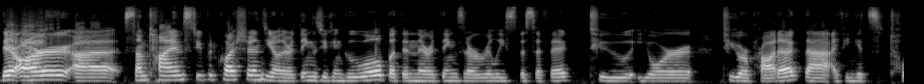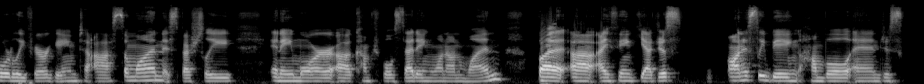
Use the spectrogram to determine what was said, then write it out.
there are uh, sometimes stupid questions you know there are things you can google but then there are things that are really specific to your to your product that i think it's totally fair game to ask someone especially in a more uh, comfortable setting one-on-one. But uh, i think yeah just honestly being humble and just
